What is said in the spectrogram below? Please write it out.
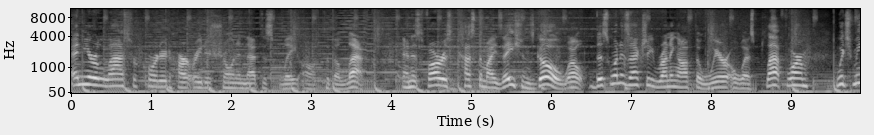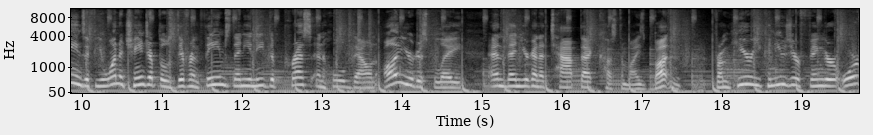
and your last recorded heart rate is shown in that display off to the left. And as far as customizations go, well, this one is actually running off the Wear OS platform, which means if you want to change up those different themes, then you need to press and hold down on your display, and then you're going to tap that customize button. From here, you can use your finger or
